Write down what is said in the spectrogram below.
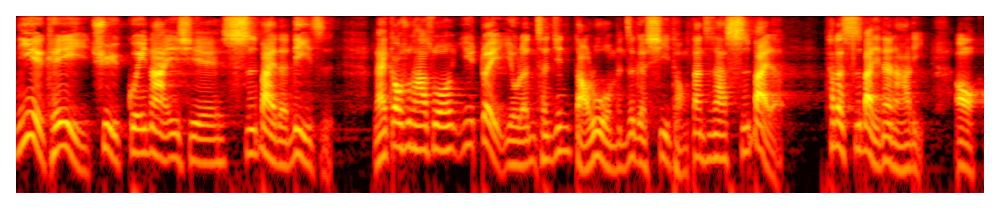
你也可以去归纳一些失败的例子，来告诉他说，一对有人曾经导入我们这个系统，但是他失败了，他的失败点在哪里？哦，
